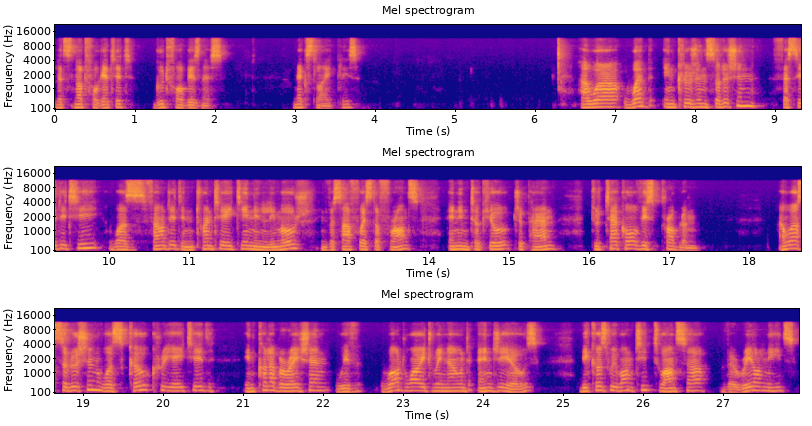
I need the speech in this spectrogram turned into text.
let's not forget it, good for business. Next slide, please. Our web inclusion solution FACIL'iti was founded in 2018 in Limoges, in the southwest of France, and in Tokyo, Japan, to tackle this problem. Our solution was co-created in collaboration with worldwide renowned NGOs because we wanted to answer the real needs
